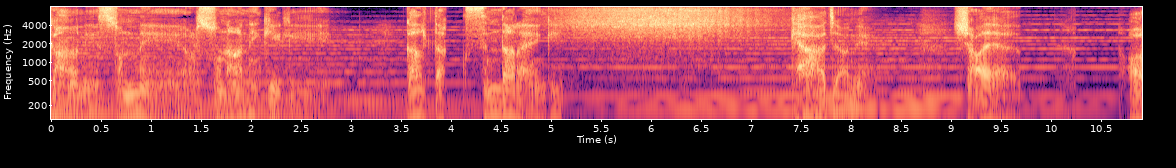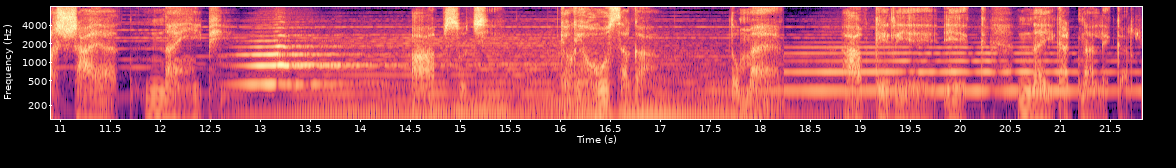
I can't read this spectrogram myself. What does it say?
कहानी सुनने और सुनाने के लिए कल तक ज़िंदा रहेंगे? क्या जाने, शायद और शायद नहीं भी। आप सोचिए। क्योंकि हो सका तो मैं आपके लिए एक नई घटना लेकर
